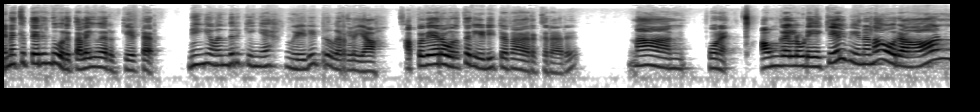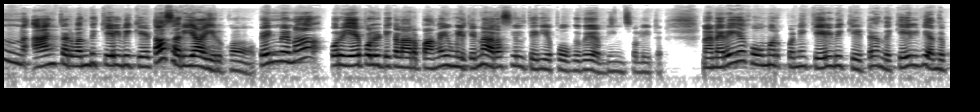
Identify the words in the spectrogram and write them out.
எனக்கு தெரிந்த ஒரு தலைவர் கேட்டார். நீங்கள் வந்திருக்கீங்க உங்கள் எடிட்டர் வரலையா? அப்போ வேற ஒருத்தர் எடிட்டராக இருக்கிறாரு. நான் போனேன். அவங்களுடைய கேள்வி என்னென்னா ஒரு ஆண் ஆங்கர் வந்து கேள்வி கேட்டால் சரியாக இருக்கும். பெண்ணுனா ஒரு ஏ பொலிட்டிக்கலாக இருப்பாங்க. இவங்களுக்கு என்ன அரசியல் தெரிய போகுது அப்படின்னு சொல்லிட்டு. நான் நிறைய ஹோம்ஒர்க் பண்ணி கேள்வி கேட்டு அந்த கேள்வி அந்த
